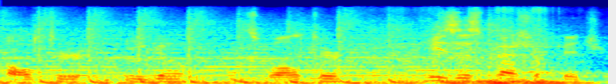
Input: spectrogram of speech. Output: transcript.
alter ego. It's Walter. He's a special pitcher.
